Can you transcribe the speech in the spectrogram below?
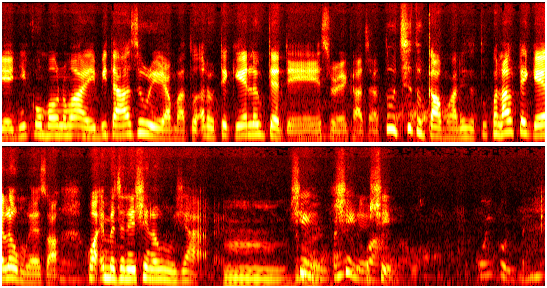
တဲ့ညီကောင်ပေါင်းသမားတွေမိသားစုတွေကမှသူအဲ့လိုတက်ကဲလောက်တက်တယ်ဆိုတဲ့အခါကျတော့သူချစ်သူကောင်းပါလေဆိုသူဘယ်လောက်တက်ကဲလုံးမလဲဆိုတော့ကိုက imagination လုံးလို့ရရတယ်อืม ရှိရှိလေရှိမှာပေါ့ကိုကြီးကိုကြီး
